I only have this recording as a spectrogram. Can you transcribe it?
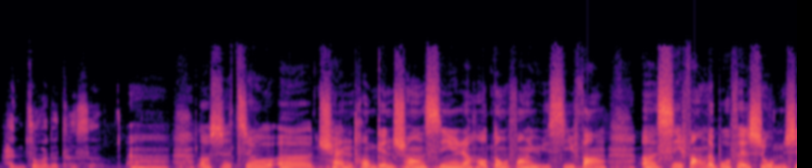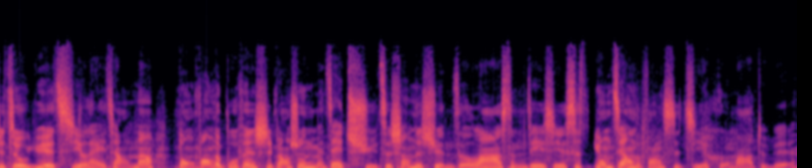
很重要的特色。啊，老师就呃传统跟创新，然后东方与西方，呃西方的部分是我们是就乐器来讲，那东方的部分是，比方说你们在曲子上的选择啦，什么这些，是用这样的方式结合嘛，对不对？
